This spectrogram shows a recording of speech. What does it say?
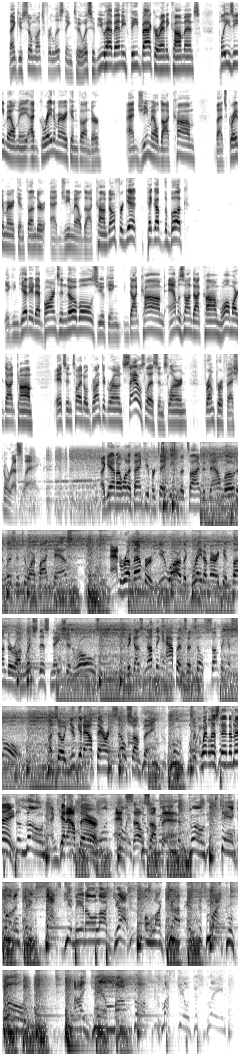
Thank you so much for listening to us. If you have any feedback or any comments, please email me at greatamericanthunder at gmail.com. That's greatamericanthunder at gmail.com. Don't forget, pick up the book. You can get it at Barnes and Nobles, you can .com, Amazon.com, Walmart.com. It's entitled Grunt to Groan Sales Lessons Learned from Professional Wrestling. Again, I want to thank you for taking the time to download and listen to our podcast. And remember, you are the great American thunder on which this nation rolls because nothing happens until something is sold, until you get out there and sell something. So quit listening to me and get out there and sell something. Stand guard and take shots, give it all I got. All I got is this microphone. I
